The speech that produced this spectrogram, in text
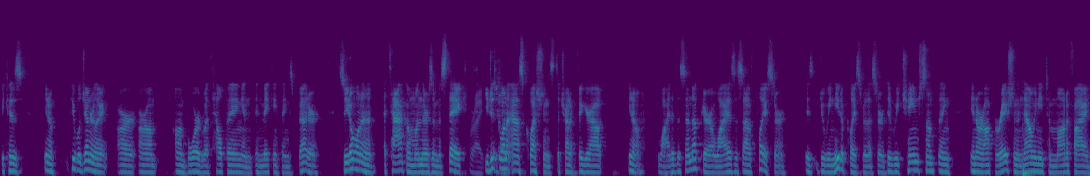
because you know people generally are are on on board with helping and, and making things better. So you don't want to attack them when there's a mistake. Right. You just yeah. want to ask questions to try to figure out, you know, why did this end up here? Or why is this out of place? Or is do we need a place for this? Or did we change something in our operation and now we need to modify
